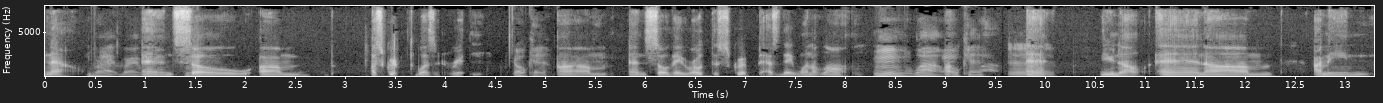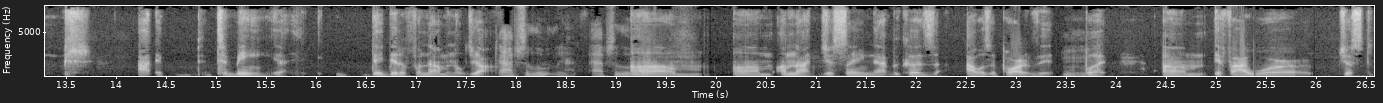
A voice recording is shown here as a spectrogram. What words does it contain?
now. Right right, right. and so um a script wasn't written. Okay. Um and so they wrote the script as they went along. Mm, wow Uh, okay. Mm. and you know and um i mean I, to me yeah, they did a phenomenal job. Absolutely absolutely. Um um i'm not just saying that because i was a part of it Mhm. but um if i were just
